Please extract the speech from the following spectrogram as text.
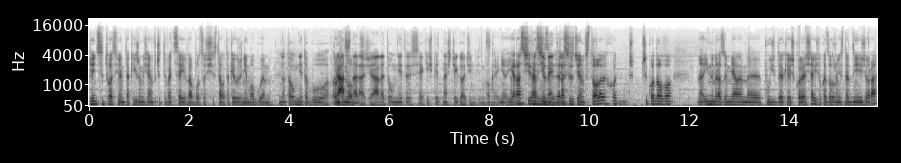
Pięć sytuacji miałem takich, że musiałem wczytywać save'a, bo coś się stało takiego, że nie mogłem. No to u mnie to było raz na razie, ale to u mnie to jest jakieś 15 godzin, więc Okej, no, nie, ja raz się, raz, się, będzie. raz się zdziałem w stole, przykładowo, innym razem miałem e, pójść do jakiegoś kolesia i się okazało, że on jest na dnie jeziora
